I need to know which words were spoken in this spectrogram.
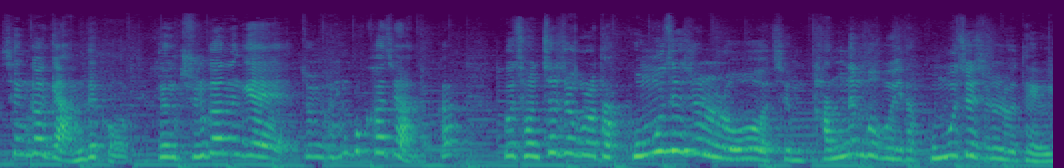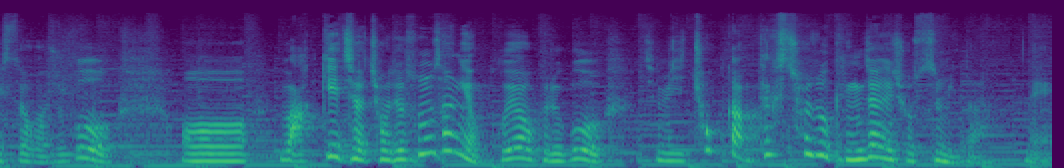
생각이 안 들 것 같아요 그냥 줄 가는 게 좀 행복하지 않을까? 그 전체적으로 다 고무 재질로 지금 닿는 부분이 다 고무 재질로 되어 있어가지고 어 악기에 진짜 전혀 손상이 없고요. 그리고 지금 이 촉감, 텍스처도 굉장히 좋습니다. 네.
